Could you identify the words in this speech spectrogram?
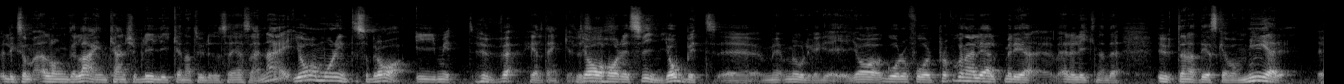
liksom along the line kanske bli lika naturligt att säga så här: Nej, jag mår inte så bra i mitt huvud helt enkelt. Precis. Jag har det svinjobbigt eh, med, med olika grejer. Jag går och får professionell hjälp med det eller liknande. Utan att det ska vara mer eh,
